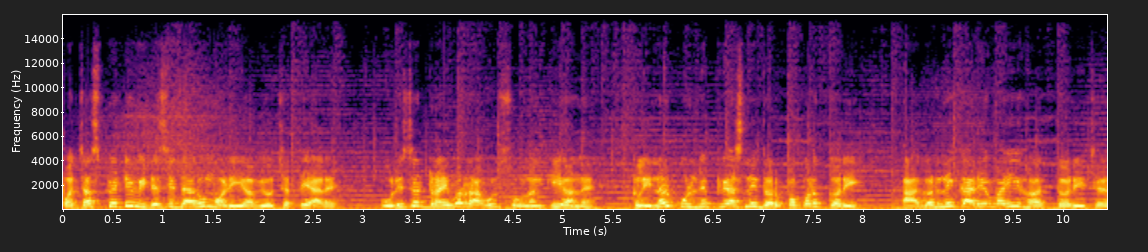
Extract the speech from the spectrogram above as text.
પચાસ પેટી વિદેશી દારૂ મળી આવ્યો છે ત્યારે પોલીસે ડ્રાઈવર રાહુલ સોલંકી અને ક્લીનર કુલદીપ વ્યાસની ધરપકડ કરી. આગળની કાર્યવાહી હાથ ધરી છે.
